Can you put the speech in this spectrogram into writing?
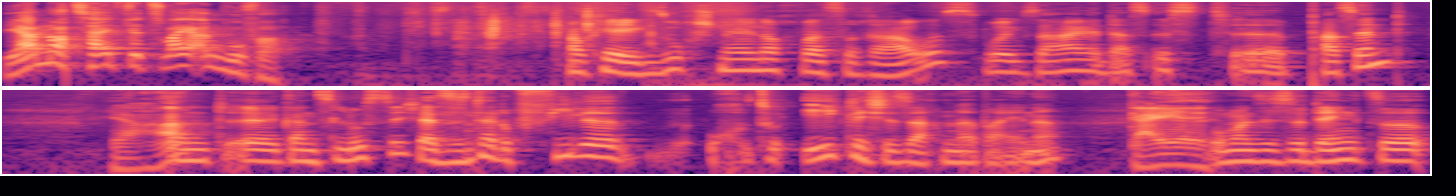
Wir haben noch Zeit für zwei Anrufer. Okay, ich suche schnell noch was raus, wo ich sage, das ist äh, passend Ja. und äh, ganz lustig. Also sind halt auch viele auch so eklige Sachen dabei, ne? Wo Geil. man sich so denkt, so,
